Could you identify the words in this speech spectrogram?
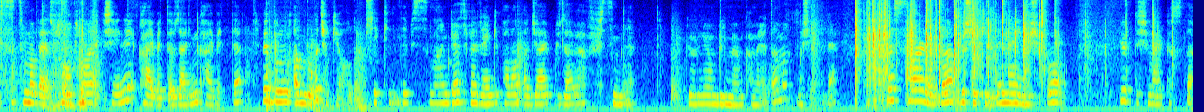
ısıtma ve soğutma şeyini kaybetti, özelliğini kaybetti. Ve bunun anında da çok iyi oldu. Bu şekilde bir slime. Gerçekten rengi falan acayip güzel ve hafif simli. Görünüyor mu bilmiyorum kamerada ama bu şekilde. Ve sonra da bu şekilde neymiş bu? Yurt dışı markası da.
